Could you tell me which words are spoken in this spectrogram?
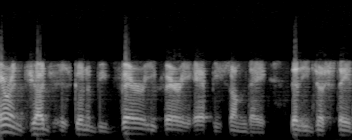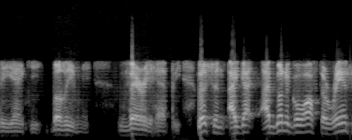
Aaron Judge is going to be very, very happy someday that he just stayed a Yankee. Believe me, very happy. Listen, I got. I'm going to go off the ranch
